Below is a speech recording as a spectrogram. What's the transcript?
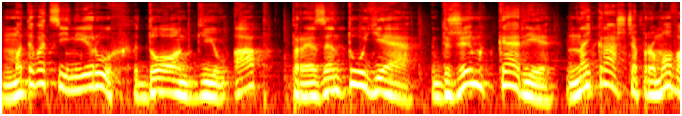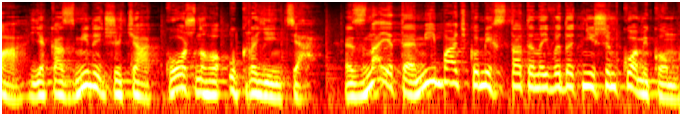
Мотиваційний рух Don't Give Up презентує Джим Керрі найкраща промова, яка змінить життя кожного українця. Знаєте, мій батько міг стати найвидатнішим коміком,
